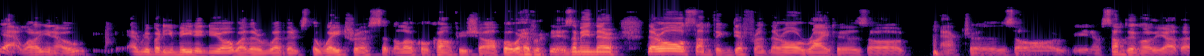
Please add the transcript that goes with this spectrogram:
Yeah, well, you know, everybody you meet in New York, whether whether it's the waitress at the local coffee shop or wherever it is, I mean, they're they're all something different. They're all writers or actors or you know something or the other.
